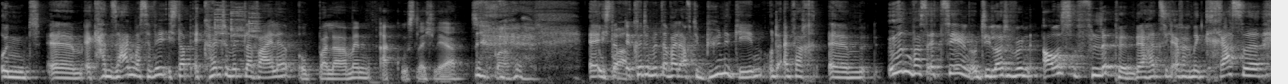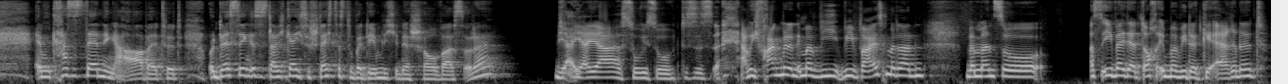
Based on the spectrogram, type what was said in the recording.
Und ähm, er kann sagen, was er will. Ich glaube, er könnte mittlerweile. Oh, mein Akku ist gleich leer. Super. Äh, ich glaube, der könnte mittlerweile auf die Bühne gehen und einfach ähm, irgendwas erzählen und die Leute würden ausflippen. Der hat sich einfach eine krasse, ähm, krasse Standing erarbeitet. Und deswegen ist es, glaube ich, gar nicht so schlecht, dass du bei dem nicht in der Show warst, oder? Ja, ja, ja, sowieso. Das ist, aber ich frage mich dann immer, wie, wie weiß man dann, wenn man so, also ich werde ja doch immer wieder geerdet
